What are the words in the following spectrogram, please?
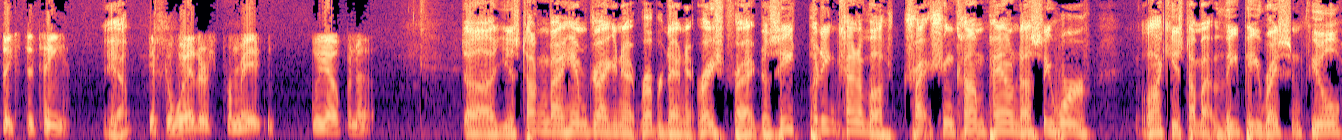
six to ten. Yeah. If the weather's permitting, we open up. Uh, you was talking about him dragging that rubber down that racetrack. Does he put in kind of a traction compound? I see where, like he was talking about VP Racing Fuel,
